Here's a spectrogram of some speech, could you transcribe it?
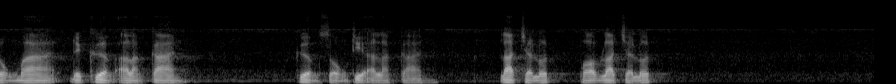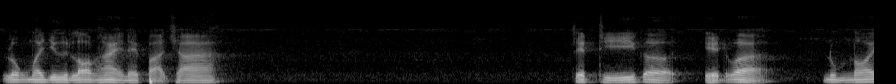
ลงมาได้เครื่องอลังการ เครื่องทรงที่อลังการ ราชรถพร้อมราชรถลงมายืนร้องไห้ในป่าช้า เศรษฐีก็เห็นว่าหนุ่มน้อย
